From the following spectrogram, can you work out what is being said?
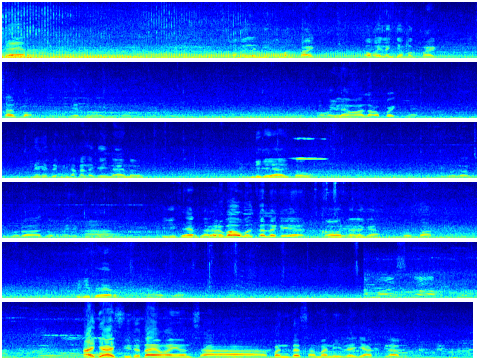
Sir! Okay lang dito mag-park? Okay lang dyan mag-park? Saan ba? Ito, dito. Okay lang. nakala ka park na. Hindi kasi may nakalagay na ano. Hindi kaya ito. Hindi ko lang sigurado kung may Ah. nagtuturo. Sige sir, salamat. Pero bawal talaga yan. Bawal talaga. No park. Sige sir. Salamat po. Hi guys, dito tayo ngayon sa banda sa Manila Yacht Club.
